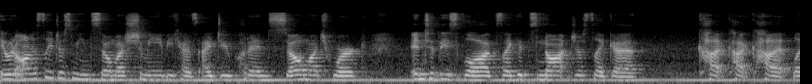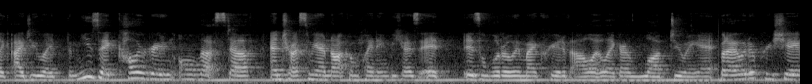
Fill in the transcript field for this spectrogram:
It would honestly just mean so much to me because I do put in so much work into these vlogs. Like it's not just like a cut, cut, cut. Like I do like the music, color grading, all that stuff. And trust me, I'm not complaining because it is literally my creative outlet. Like I love doing it. But I would appreciate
